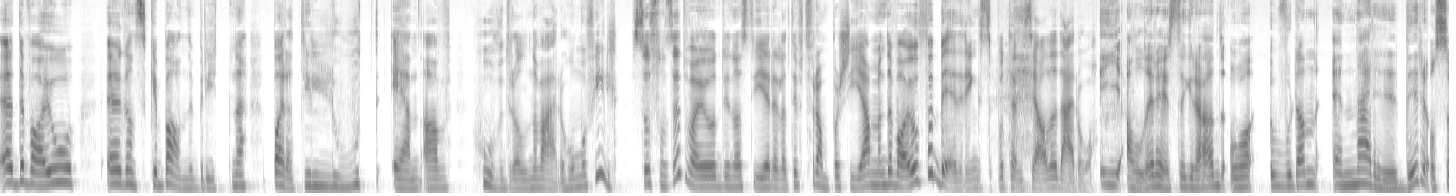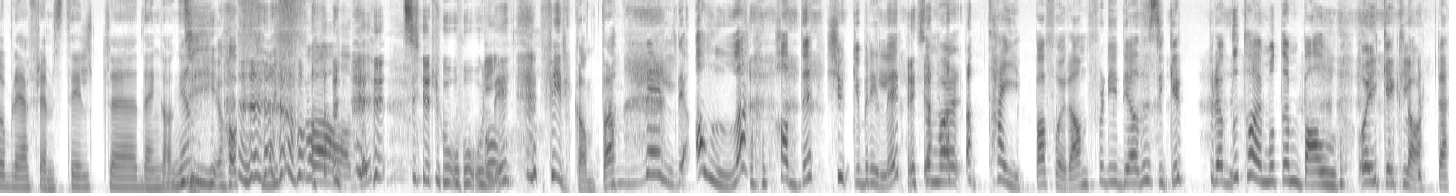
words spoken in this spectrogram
eh, det var jo ganske banebrytende bare at de lot en av hovedrollene være homofil. Så sånn sett var jo dynastiet relativt frampå skia, men det var jo forbedringspotensialet der òg. I aller høyeste grad. Og hvordan nerder også ble fremstilt eh, den gangen. Ja, fy fader! Utrolig firkanta. Veldig. Alle hadde tjukke briller som var teipa foran, fordi de hadde sikkert prøvd å ta imot en ball og ikke klart det.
